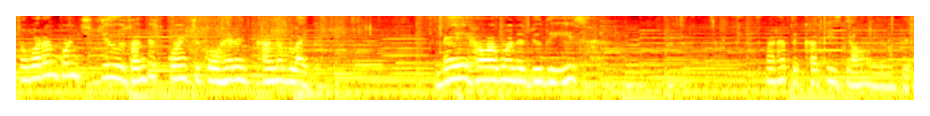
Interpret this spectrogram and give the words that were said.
So what I'm going to do is I'm just going to go ahead and kind of like lay how I want to do these. Might have to cut these down a little bit.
